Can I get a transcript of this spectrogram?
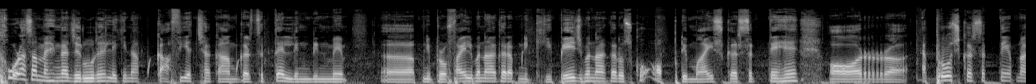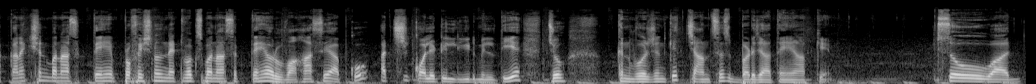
थोड़ा सा महँगा ज़रूर है, लेकिन आप काफ़ी अच्छा काम कर सकते हैं। लिंकड में अपनी प्रोफ़ाइल बनाकर, अपनी पेज बनाकर उसको ऑप्टिमाइज़ कर सकते हैं और अप्रोच कर सकते हैं, अपना कनेक्शन बना सकते हैं प्रोफेशनल नेटवर्क्स बना सकते हैं और वहाँ से आपको अच्छी क्वालिटी लीड मिलती है, जो कन्वर्जन के चांसेस बढ़ जाते हैं आपके। सो so, uh,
